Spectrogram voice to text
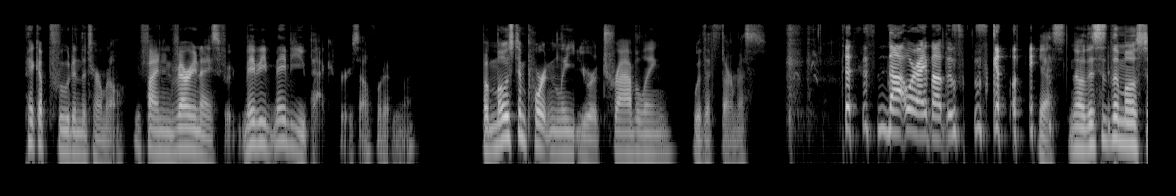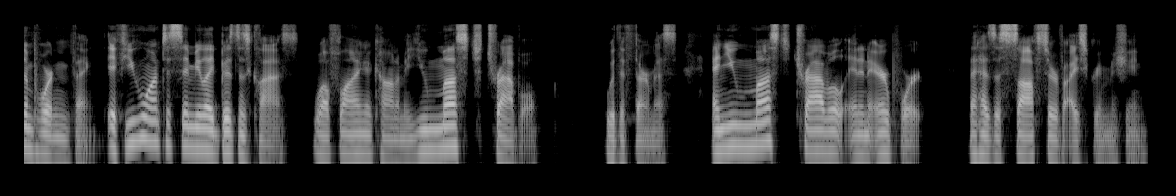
pick up food in the terminal. You find very nice food. Maybe maybe you pack it for yourself, whatever you want. But most importantly, you are traveling with a thermos. That's not where I thought this was going. Yes. No, this is the most important thing. If you want to simulate business class while flying economy, you must travel with a thermos and you must travel in an airport that has a soft serve ice cream machine.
